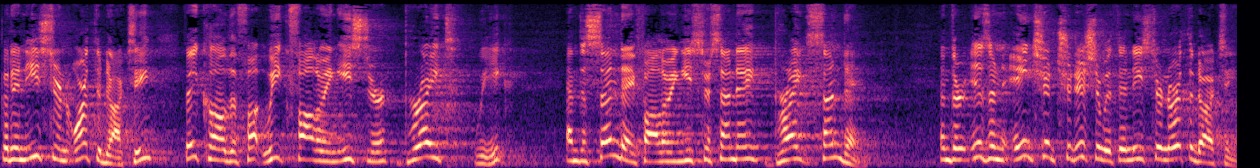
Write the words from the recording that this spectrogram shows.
But in Eastern Orthodoxy, they call the week following Easter Bright Week, and the Sunday following Easter Sunday Bright Sunday. And there is an ancient tradition within Eastern Orthodoxy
